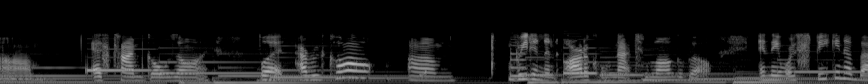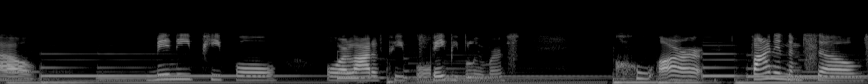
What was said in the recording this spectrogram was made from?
um, as time goes on. But I recall um, reading an article not too long ago, and they were speaking about many people or a lot of people, baby bloomers, who are finding themselves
